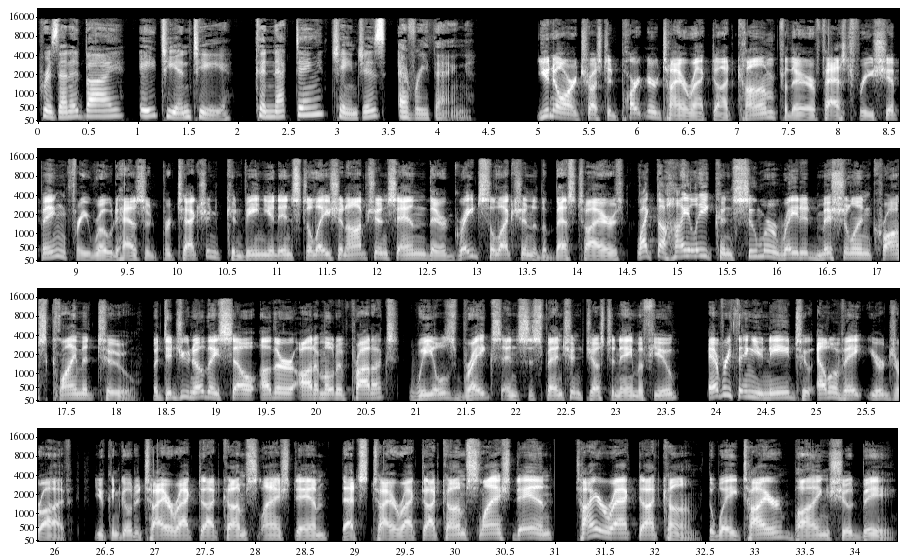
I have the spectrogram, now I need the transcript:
Presented by AT&T. Connecting changes everything. You know our trusted partner, TireRack.com, for their fast free shipping, free road hazard protection, convenient installation options, and their great selection of the best tires, like the highly consumer rated Michelin Cross Climate 2. But did you know they sell other automotive products? Wheels, brakes, and suspension, just to name a few? Everything you need to elevate your drive. You can go to TireRack.com slash Dan. That's TireRack.com slash Dan. TireRack.com, the way tire buying should be.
